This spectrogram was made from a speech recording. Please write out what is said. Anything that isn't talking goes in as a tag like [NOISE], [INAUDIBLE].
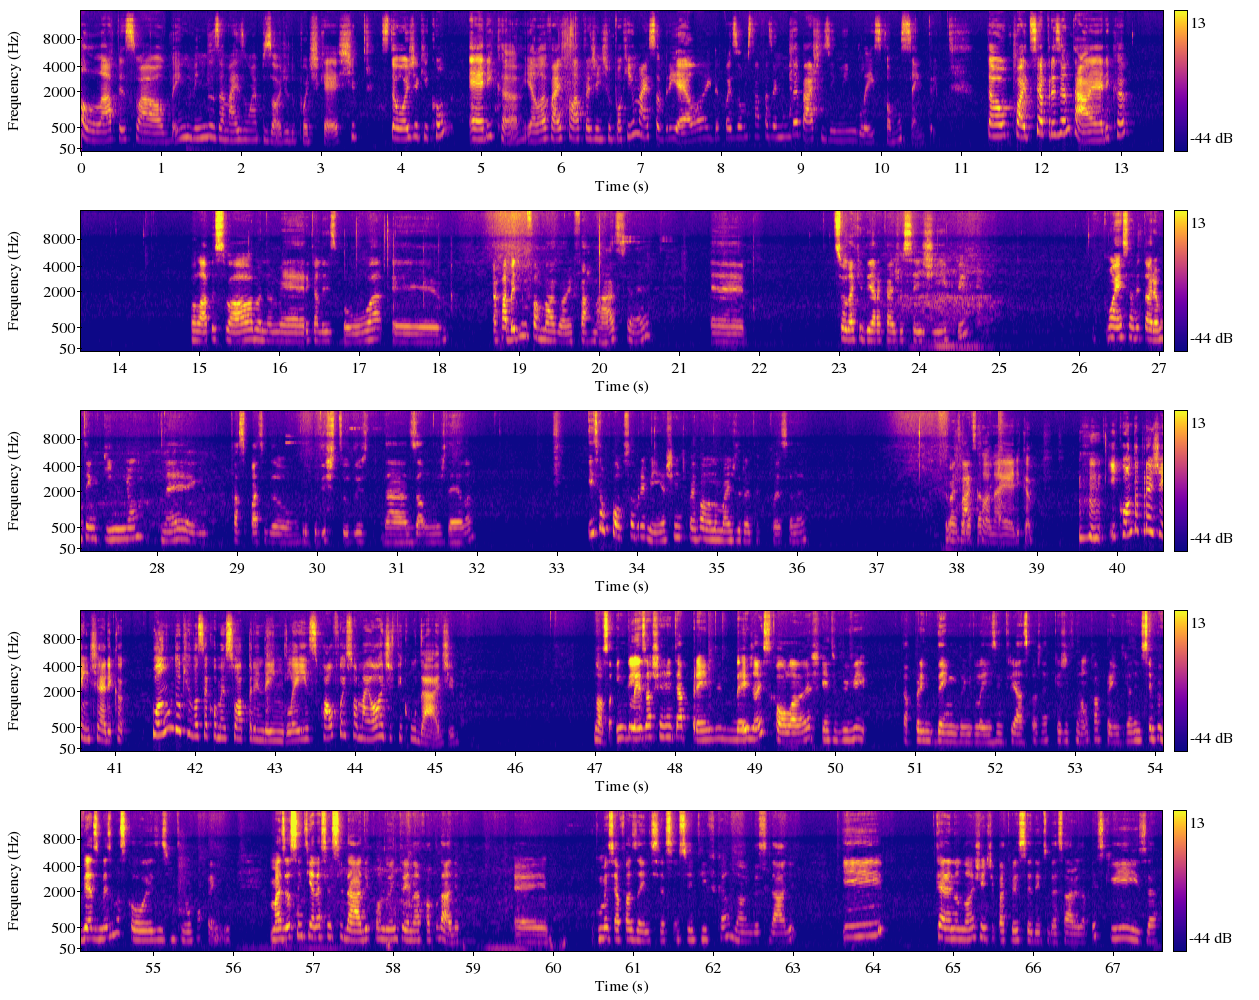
Olá, pessoal! Bem-vindos a mais um episódio do podcast. Estou hoje aqui com Érica e ela vai falar pra gente um pouquinho mais sobre ela e depois vamos estar fazendo um debatezinho em inglês, como sempre. Então, pode se apresentar, Érica. Olá, pessoal. Meu nome é Érica Lisboa. É... Acabei de me formar agora em farmácia, né? É... Sou daqui de Aracaju, Sergipe. Conheço a Vitória há um tempinho, né? Faço parte do grupo de estudos da, dos alunos dela. Isso é um pouco sobre mim. Acho que a gente vai falando mais durante a conversa, né? Bacana, Érica. [LAUGHS] E conta pra gente, Érica, quando que você começou a aprender inglês? Qual foi sua maior dificuldade? Nossa, inglês acho que a gente aprende desde a escola, né? Acho que a gente vive aprendendo inglês, entre aspas, né? Porque a gente nunca aprende. A gente sempre vê as mesmas coisas, a gente nunca aprende. Mas eu senti a necessidade quando entrei na faculdade. É, comecei a fazer iniciação científica na universidade e, querendo ou não, a gente, para crescer dentro dessa área da pesquisa,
